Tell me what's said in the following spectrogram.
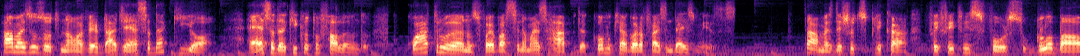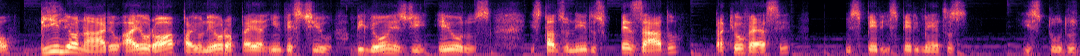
Ah, mas os outros não. A verdade é essa daqui, ó. É essa daqui que eu tô falando. Quatro anos foi a vacina mais rápida. Como que agora faz em dez meses? Tá, mas deixa eu te explicar. Foi feito um esforço global, bilionário. A Europa, a União Europeia, investiu bilhões de euros, Estados Unidos, pesado, para que houvesse experimentos, estudos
